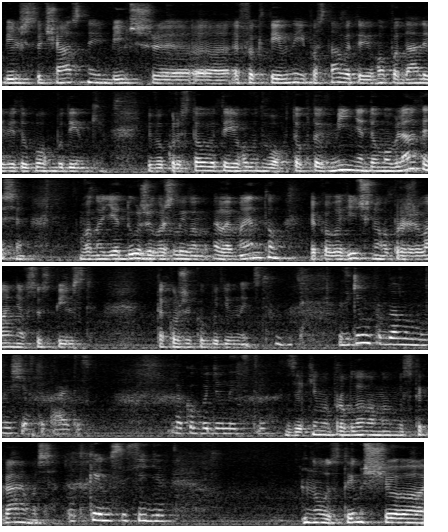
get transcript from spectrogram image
більш сучасний, більш е, ефективний і поставити його подалі від обох будинків і використовувати його вдвох. Тобто вміння домовлятися. Воно є дуже важливим елементом екологічного проживання в суспільстві, також екобудівництва. З якими проблемами ви ще стикаєтесь в екобудівництві? З якими проблемами ми стикаємося? От крім сусідів. Ну, з тим, що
